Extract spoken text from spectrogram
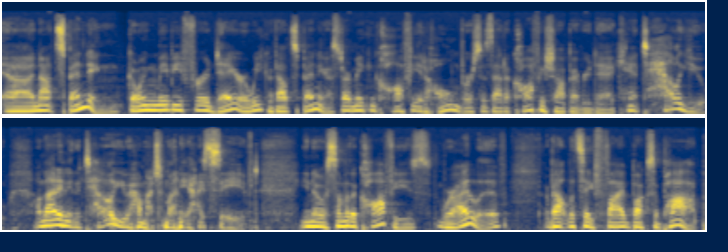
Uh, not spending, going maybe for a day or a week without spending. I started making coffee at home versus at a coffee shop every day. I can't tell you. I'm not even going to tell you how much money I saved. You know, some of the coffees where I live, about let's say five bucks a pop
